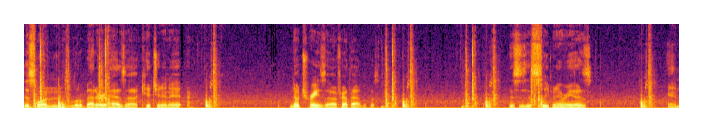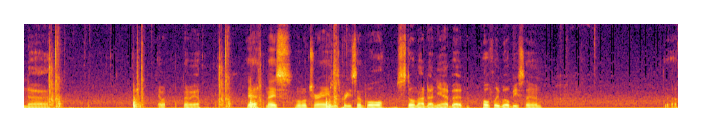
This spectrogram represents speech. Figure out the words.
this one is a little better. It has a kitchen in it. No trays though, I forgot that was. This is the sleeping areas. And uh there we go. Yeah, nice little train. It's pretty simple. Still not done yet, but hopefully will be soon. So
